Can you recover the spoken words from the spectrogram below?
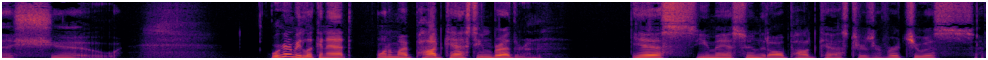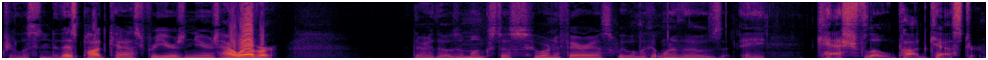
a show. We're going to be looking at one of my podcasting brethren. Yes, you may assume that all podcasters are virtuous after listening to this podcast for years and years. However, there are those amongst us who are nefarious. We will look at one of those, a cash flow podcaster,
